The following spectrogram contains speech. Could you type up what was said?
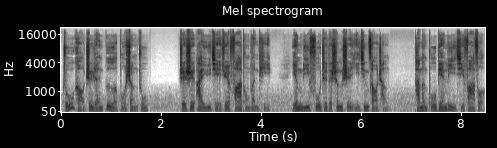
主稿之人恶不胜诛。只是碍于解决法统问题，迎黎复职的声势已经造成，他们不便立即发作，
